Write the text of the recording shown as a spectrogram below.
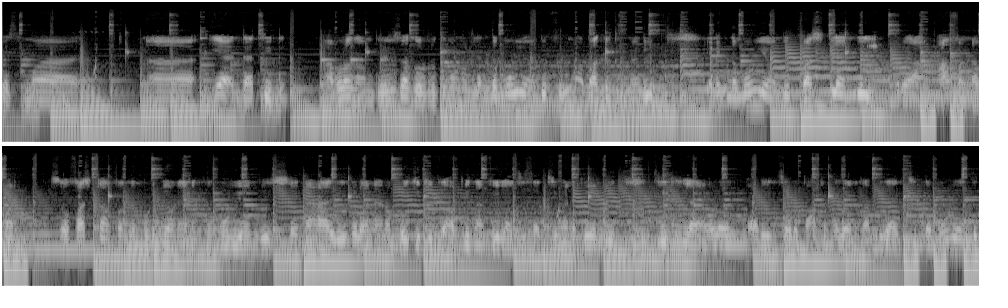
எஸ் ஏன் தட்ஸ் இட் அவ்வளோதான் பெருசாக சொல்கிறதுக்கு ஒன்றும் இல்லை. இந்த மூவியை வந்து ஃபுல்லாக பார்க்குறதுக்கு முன்னாடி எனக்கு இந்த மூவியை வந்து ஃபஸ்ட்லேருந்து ஒரு half and hour so first half வந்து முடிஞ்சோடனே எனக்கு இந்த மூவி வந்து என்னடா இது? இவ்வளோ நேரம் போய்கிட்டு இருக்கு. அப்படி தான் ஃபீல் ஆச்சு. சத்தியமாக எனக்கு வந்து தியேட்டரில் அவ்வளோ ஆடியன்ஸோடு பார்க்கும்போது எனக்கு அப்படி தான் இருந்துச்சு. இந்த மூவி வந்து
